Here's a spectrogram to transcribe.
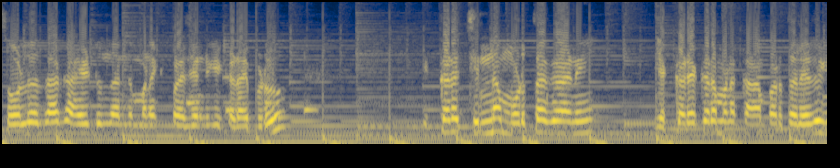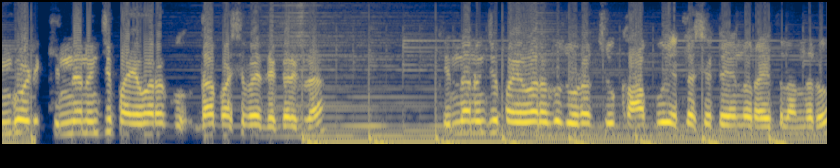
షోల్డర్ దాకా హైట్ ఉందండి మనకి ప్రజెంట్ ఇక్కడ. ఇప్పుడు ఇక్కడ చిన్న ముడత కానీ ఎక్కడెక్కడ మనకు కనపడతలేదు. ఇంకోటి కింద నుంచి పై వరకు దా బస్సు దగ్గర ఇక్కడ. కింద నుంచి పై వరకు చూడొచ్చు. కాపు ఎట్లా సెట్ అయిందో రైతులందరూ.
